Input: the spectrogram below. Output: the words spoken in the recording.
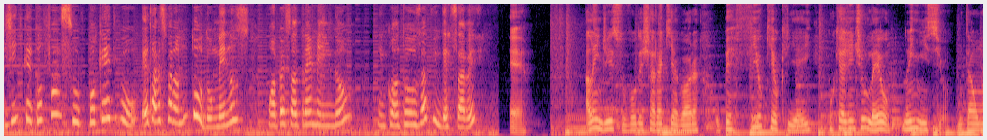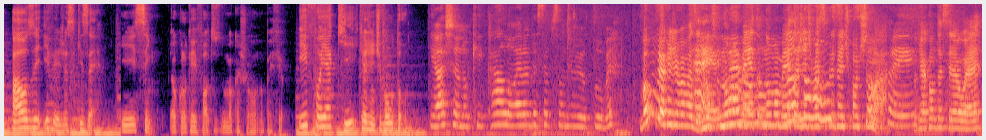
gente, o que é que eu faço? Porque, tipo, eu tava esperando tudo, menos uma pessoa tremendo enquanto usa Tinder, sabe? É, Além disso, vou deixar aqui agora o perfil que eu criei, porque a gente o leu no início. Então pause e veja se quiser. E sim, eu coloquei fotos do meu cachorro no perfil. E foi aqui que a gente voltou. E achando que calor era a decepção de um youtuber. Vamos ver o que a gente vai fazer. É, no, no momento, não, no momento não, a gente vai simplesmente continuar. Sofrer. O que aconteceu é,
